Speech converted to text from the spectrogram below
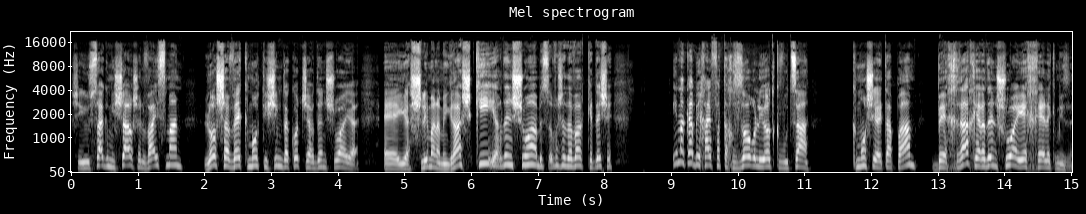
שיושג משער של וייסמן, לא שווה כמו 90 דקות שירדן שועה י- אה, ישלים על המגרש, כי ירדן שועה בסופו של דבר, כדי ש... אם מכבי חיפה תחזור להיות קבוצה כמו שהיא הייתה פעם, בהכרח ירדן שועה יהיה חלק מזה.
